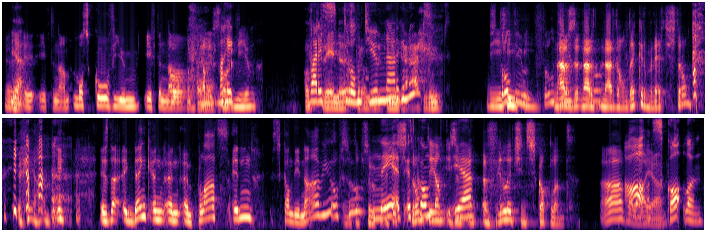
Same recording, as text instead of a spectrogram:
eh, Ja. eh, heeft een naam, Moscovium heeft een naam. Of, Mag ik- Californium. Of Waar is strontium naar genoemd? Garage doen. Die- Strontium- strontium- Naar, de- naar, naar de ontdekker, meneertje Stront. ja, nee. Is dat, ik denk, een, een, een plaats in Scandinavië of Het zo? opzoeken. Nee, Het het- het komt- is een, ja. een, een village in Scotland. Ah, voilà, ja. Scotland.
